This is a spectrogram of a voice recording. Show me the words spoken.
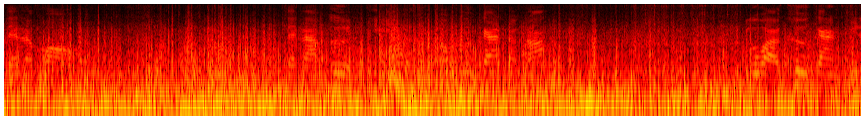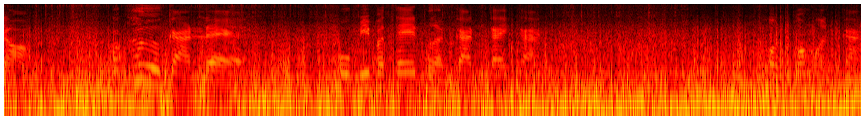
แต่ละหมองแต่ละพื้นที่ก็สิต้องคือกันดอกเนาะหรือว่าคือกันพี่น้องก็คือกันแหละภูมิประเทศเหมือนกันใกล้กัน คนก็เหมือนกัน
